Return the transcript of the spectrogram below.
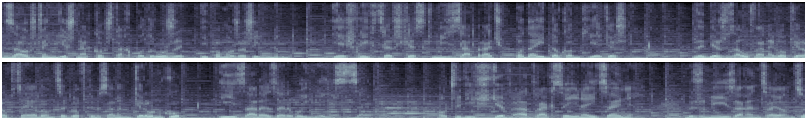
zaoszczędzisz na kosztach podróży i pomożesz innym. Jeśli chcesz się z kimś zabrać, podaj dokąd jedziesz. Wybierz zaufanego kierowcę jadącego w tym samym kierunku i zarezerwuj miejsce. Oczywiście w atrakcyjnej cenie. Brzmi zachęcająco?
